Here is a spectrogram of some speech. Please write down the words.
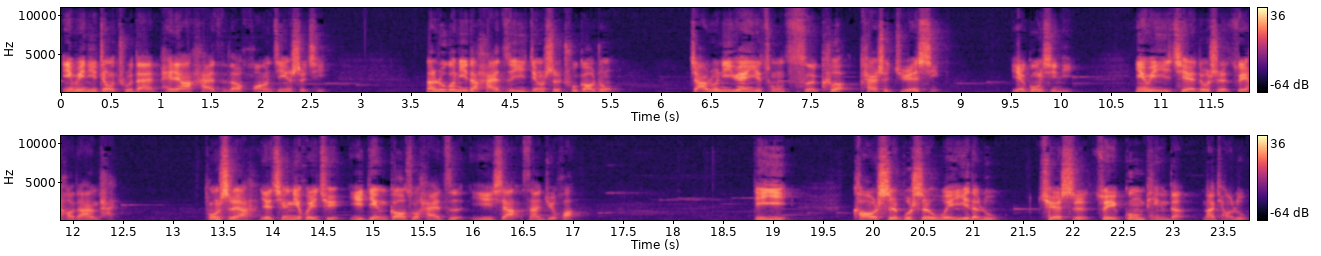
因为你正处在培养孩子的黄金时期。那如果你的孩子已经是初高中，假如你愿意从此刻开始觉醒，也恭喜你，因为一切都是最好的安排。同时啊，也请你回去一定告诉孩子以下三句话：第一，考试不是唯一的路，却是最公平的那条路。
